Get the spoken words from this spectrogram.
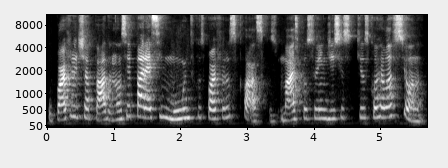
o pórfiro de chapada não se parece muito com os pórfiros clássicos, mas possui indícios que os correlacionam,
